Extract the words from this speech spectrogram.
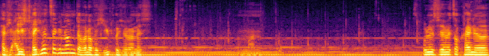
Habe ich alle Streichhölzer genommen? Da waren noch welche übrig, oder nicht? Oh Mann. Das Problem ist, wir haben jetzt auch keine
